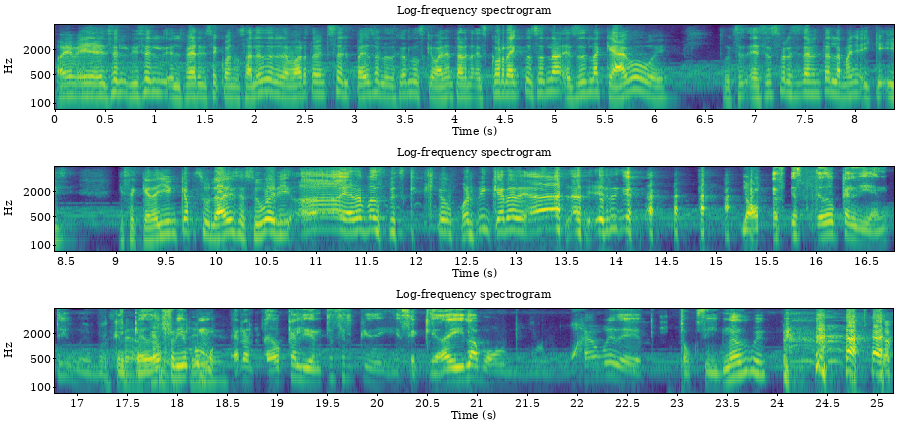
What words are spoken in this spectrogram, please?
Oye, mira, dice, el, dice el, el Fer, dice, cuando sales del también echas el pedo, se los dejas los que van a entrar. Es correcto, esa es la, esa es la que hago, güey. Entonces, esa es precisamente la maña. Y, que, y, y se queda ahí encapsulado y se sube y digo, ¡ay! ahora más ves que, que me pone en cara de, ¡ah, la verga! No, es que es pedo caliente, güey, porque el Pedo pedo frío como quiera, el pedo caliente es el que se queda ahí la bur- burbuja, güey, de toxinas, güey. La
